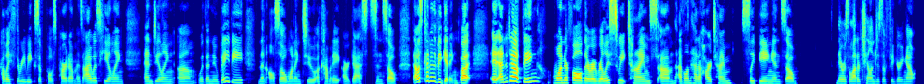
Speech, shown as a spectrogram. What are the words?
probably three weeks of postpartum as I was healing and dealing um, with a new baby, and then also wanting to accommodate our guests. And so that was kind of the beginning, but it ended up being wonderful. There were really sweet times. Um, Evelyn had a hard time sleeping, and so there was a lot of challenges of figuring out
